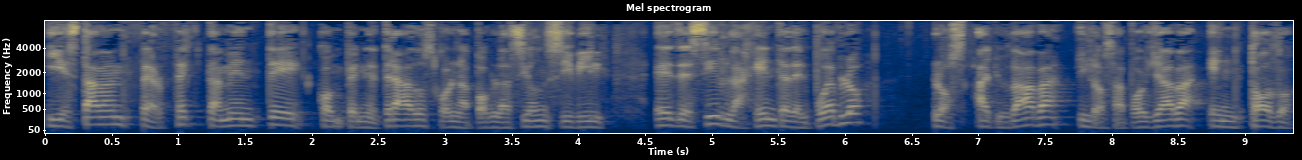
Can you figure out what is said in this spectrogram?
y estaban perfectamente compenetrados con la población civil, es decir, la gente del pueblo los ayudaba y los apoyaba en todo,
